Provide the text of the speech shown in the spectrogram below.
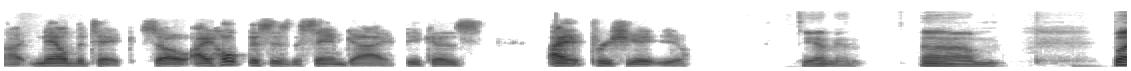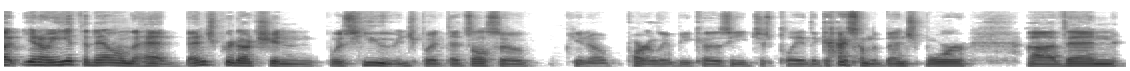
uh, nailed the take. So I hope this is the same guy because I appreciate you. Yeah, man. Um, but you know, he hit the nail on the head. Bench production was huge, but that's also you know partly because he just played the guys on the bench more uh, than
